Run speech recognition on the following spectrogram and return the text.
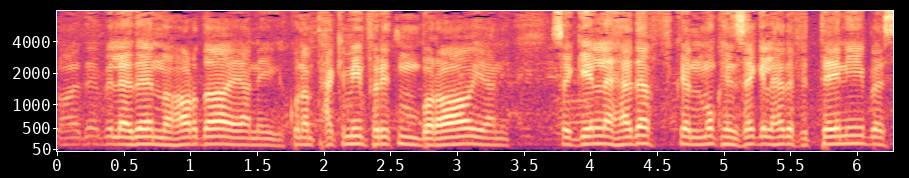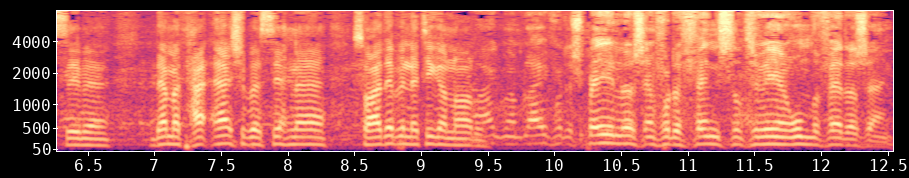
سعداء بالاداء النهارده يعني كنا متحكمين في رتم المباراه يعني سجلنا هدف كان ممكن نسجل الهدف الثاني بس ما- ده ما اتحققش بس إحنا سعداء بالنتيجه النهارده Maar ik ben blij voor de spelers en voor de fans dat ze weer een ronde verder zijn.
